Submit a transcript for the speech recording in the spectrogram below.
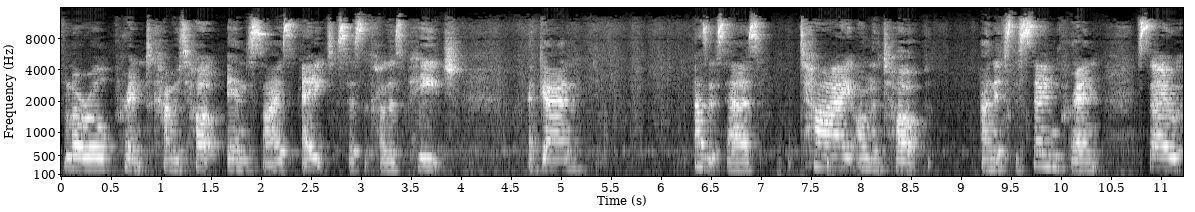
floral print cami top in size 8. It says the colors peach. Again, as it says, tie on the top and it's the same print. So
